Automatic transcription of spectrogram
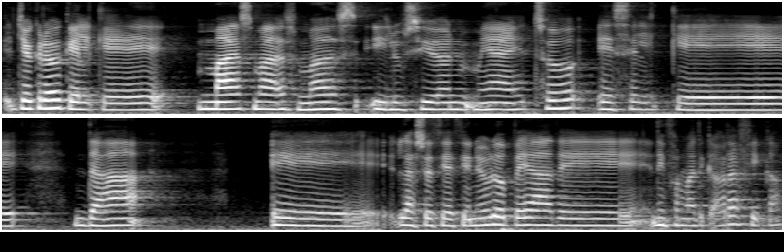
yo creo que el que más, más, más ilusión me ha hecho es el que da la Asociación Europea de Informática Gráfica,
